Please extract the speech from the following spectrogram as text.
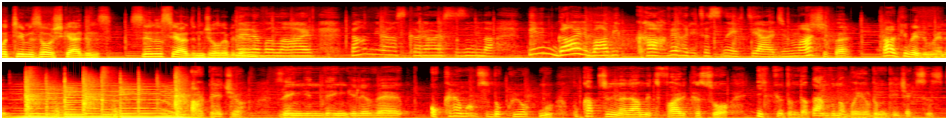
Butiğimize hoş geldiniz. Size nasıl yardımcı olabilirim? Merhabalar. Ben biraz kararsızım da benim galiba bir kahve haritasına ihtiyacım var. Süper. Takip edin beni. Arpeggio. Zengin, dengeli ve o kremamsı doku yok mu? Bu kapsülün alameti farikası o. İlk yudumda ben buna bayıldım diyeceksiniz.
